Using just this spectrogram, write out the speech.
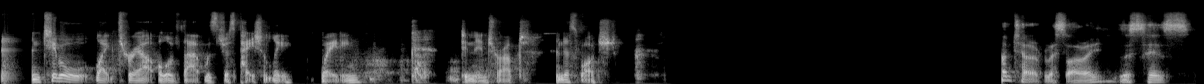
And Tibble, like throughout all of that, was just patiently waiting, didn't interrupt, and just watched. I'm terribly sorry. This has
